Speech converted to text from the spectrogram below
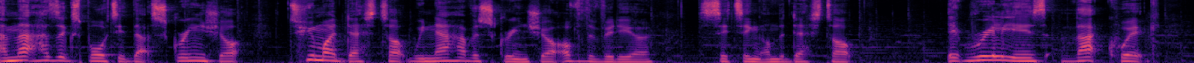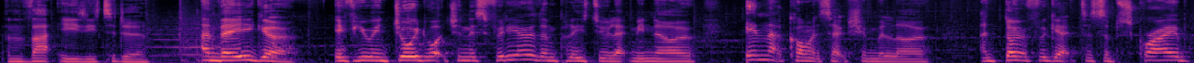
And that has exported that screenshot to my desktop. We now have a screenshot of the video sitting on the desktop. It really is that quick and that easy to do. And there you go. If you enjoyed watching this video, then please do let me know in that comment section below. And don't forget to subscribe,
